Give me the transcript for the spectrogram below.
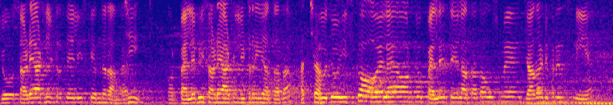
जो साढ़े आठ लीटर तेल इसके अंदर आता है जी। और पहले भी साढ़े आठ लीटर ही आता था। अच्छा। तो जो इसका ऑयल है और जो पहले तेल आता था उसमें ज़्यादा डिफरेंस नहीं है।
